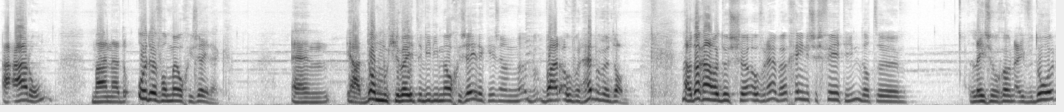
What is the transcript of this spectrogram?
Aaron, maar naar de orde van Melchizedek. En ja, dan moet je weten wie die Melchizedek is en waarover hebben we het dan. Nou, daar gaan we het dus uh, over hebben. Genesis 14, dat uh, lezen we gewoon even door.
